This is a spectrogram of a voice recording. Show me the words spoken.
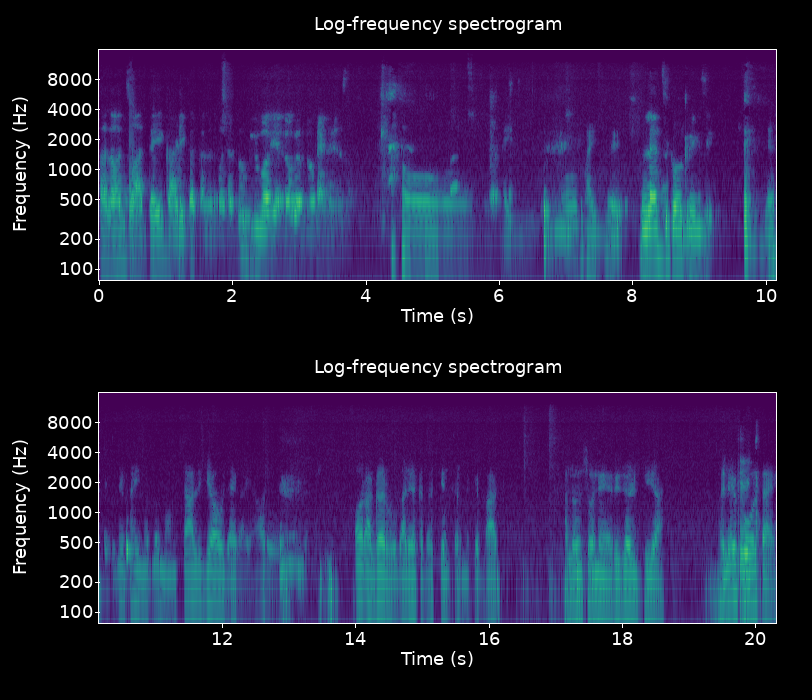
अलोंसो आते ही गाड़ी का कलर बदल दो ब्लू और येलो कर दो पहले जैसा। ओ भाई। ओ भाई लेट्स गो क्रेजी भाई मतलब नॉस्टैल्जिया हो जाएगा यार वो। और अगर वो गाड़ी का कलर चेंज करने के बाद अलोंसो ने रिज़ल्ट दिया भले फोर्थ आए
